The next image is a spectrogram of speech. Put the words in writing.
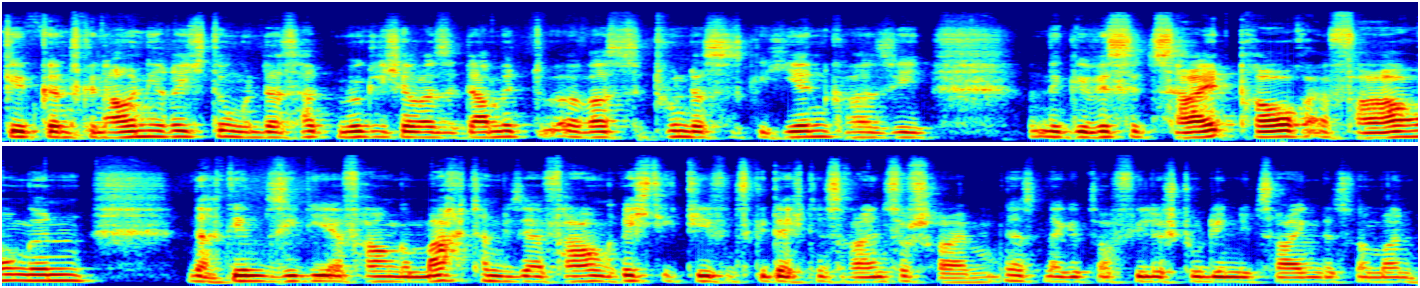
geht ganz genau in die Richtung und das hat möglicherweise damit äh, was zu tun, dass das Gehirn quasi eine gewisse Zeit braucht, Erfahrungen, nachdem sie die Erfahrung gemacht haben, diese Erfahrung richtig tief ins Gedächtnis reinzuschreiben. Und da gibt es auch viele Studien, die zeigen, dass wenn man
